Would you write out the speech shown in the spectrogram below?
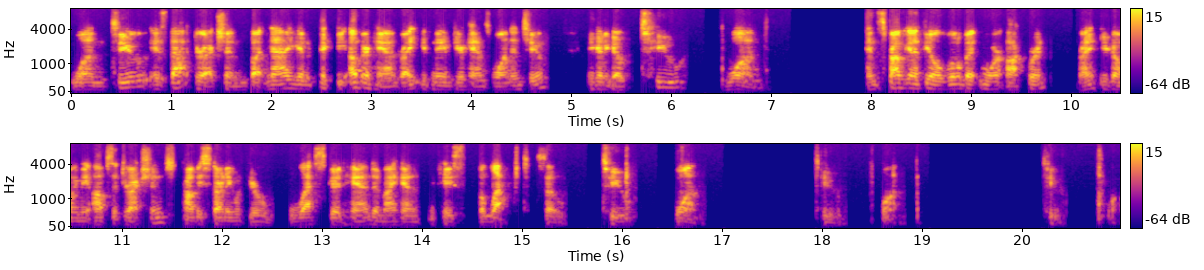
one, two is that direction, but now you're going to pick the other hand, right? You've named your hands one and two. You're going to go two, one. And it's probably going to feel a little bit more awkward, right? You're going the opposite direction, probably starting with your less good hand in my hand, in case the left. So two, one, two, one, two, one.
